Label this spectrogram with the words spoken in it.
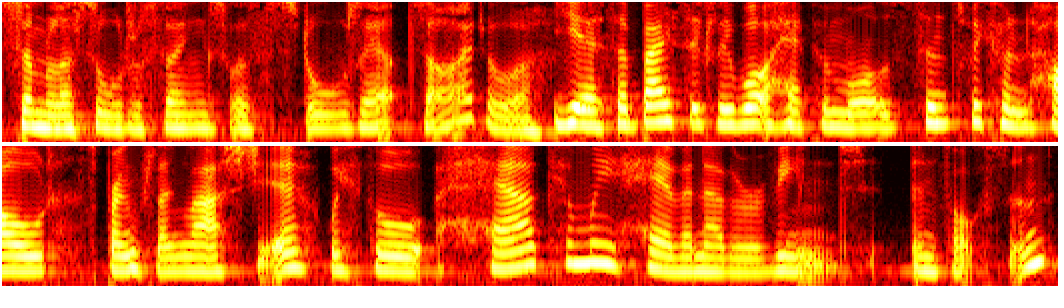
similar sort of things with stalls outside, or Yeah, so basically what happened was since we couldn't hold Spring Fling last year, we thought, how can we have another event in Foxton?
